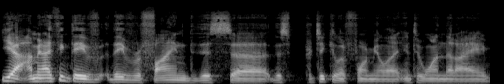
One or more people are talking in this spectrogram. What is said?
Yeah, I mean, I think they've they've refined this uh, this particular formula into one that I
